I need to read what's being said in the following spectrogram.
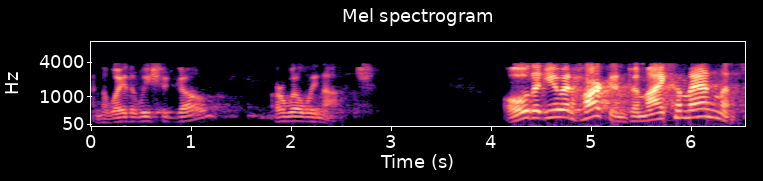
and the way that we should go, or will we not? Oh, that you had hearkened to my commandments.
